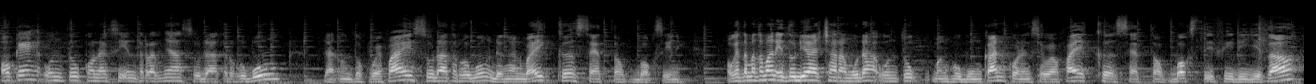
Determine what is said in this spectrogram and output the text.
Oke, untuk koneksi internetnya sudah terhubung dan untuk WiFi sudah terhubung dengan baik ke set-top box ini. Oke teman-teman, itu dia cara mudah untuk menghubungkan koneksi WiFi ke set-top box TV digital.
